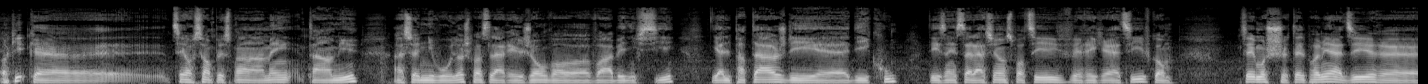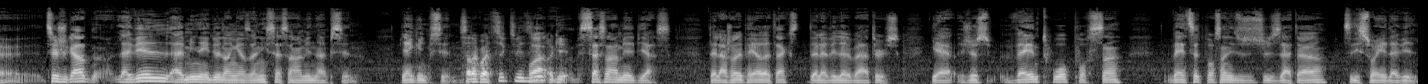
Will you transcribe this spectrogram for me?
OK. Que, euh, tu sais, si on peut se prendre en main, tant mieux. À ce niveau-là, je pense que la région va, va en bénéficier. Il y a le partage des, euh, des coûts des installations sportives et récréatives, comme tu sais, moi, je suis le premier à dire, euh, tu sais, je regarde, la ville a mis dans les deux dernières années 700 000 dans la piscine. Bien qu'une piscine. C'est aquatique, tu veux dire? Ouais, OK. 700 000 piastres de l'argent des payeurs de taxes de la ville de Batters. Il y a juste 23% 27% des utilisateurs, c'est des citoyens de la ville.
